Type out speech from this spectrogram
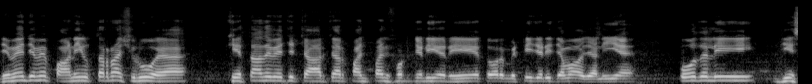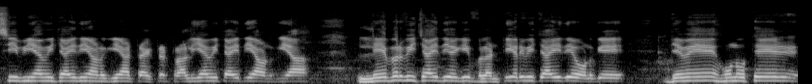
ਜਿਵੇਂ ਜਿਵੇਂ ਪਾਣੀ ਉਤਰਨਾ ਸ਼ੁਰੂ ਹੋਇਆ, ਖੇਤਾਂ ਦੇ ਵਿੱਚ 4-4 5-5 ਫੁੱਟ ਜਿਹੜੀ ਹੈ ਰੇਤ ਔਰ ਮਿੱਟੀ ਜਿਹੜੀ ਜਮ੍ਹਾਂ ਹੋ ਜਾਣੀ ਹੈ, ਉਹਦੇ ਲਈ ਜੀਸੀਬੀਆਂ ਵੀ ਚਾਹੀਦੀਆਂ ਹੋਣਗੀਆਂ, ਟਰੈਕਟਰ ਟਰਾਲੀਆਂ ਵੀ ਚਾਹੀਦੀਆਂ ਹੋਣਗੀਆਂ, ਲੇਬਰ ਵੀ ਚਾਹੀਦੀ ਹੋਏਗੀ, ਵਲੰਟੀਅਰ ਵੀ ਚਾਹੀਦੇ ਹੋਣਗੇ ਜਿਵੇਂ ਹੁਣ ਉੱਥੇ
